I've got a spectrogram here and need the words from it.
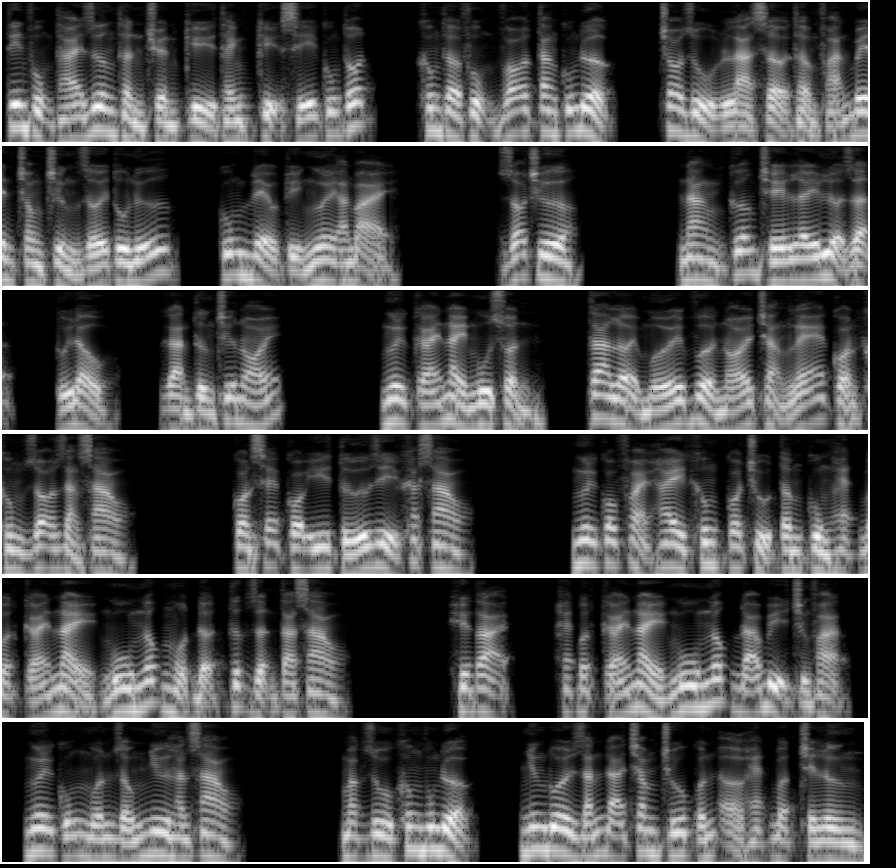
tin phụng thái dương thần truyền kỳ thánh kỵ sĩ cũng tốt, không thờ phụng võ tăng cũng được, cho dù là sở thẩm phán bên trong trường giới tu nữ, cũng đều tùy ngươi an bài. Rõ chưa? Nàng cưỡng chế lấy lựa giận, túi đầu, gàn từng chữ nói. Ngươi cái này ngu xuẩn, ta lợi mới vừa nói chẳng lẽ còn không rõ ràng sao? Còn sẽ có ý tứ gì khác sao? Ngươi có phải hay không có chủ tâm cùng hẹn bật cái này ngu ngốc một đợt tức giận ta sao? Hiện tại, hẹn bật cái này ngu ngốc đã bị trừng phạt, ngươi cũng muốn giống như hắn sao? Mặc dù không vung được, nhưng đôi rắn đã chăm chú quấn ở hẹn bật trên lưng,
